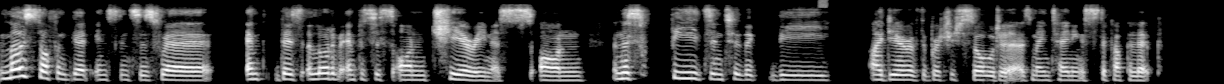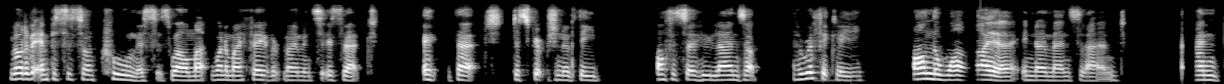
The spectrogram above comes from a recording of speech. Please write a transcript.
most often get instances where there's a lot of emphasis on cheeriness, on, and this feeds into the the idea of the British soldier as maintaining a stiff upper lip. A lot of emphasis on coolness as well. My, one of my favorite moments is that that description of the officer who lands up horrifically on the wire in no man's land and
